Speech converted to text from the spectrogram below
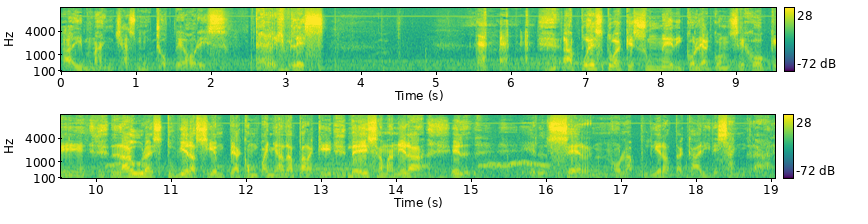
Hay manchas mucho peores, terribles. Apuesto a que su médico le aconsejó que Laura estuviera siempre acompañada para que de esa manera el, el ser no la pudiera atacar y desangrar.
